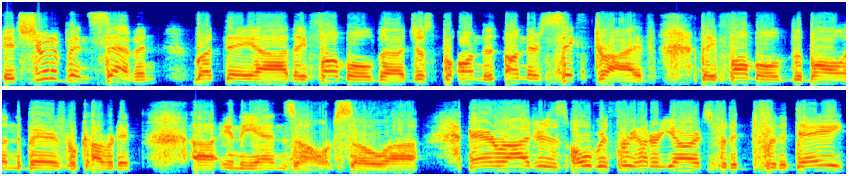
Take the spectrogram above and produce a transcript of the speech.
it should have been seven, but they uh, they fumbled uh, just on the on their sixth drive. They fumbled the ball and the Bears recovered it uh, in the end zone. So uh, Aaron Rodgers is over 300 yards for the for the day,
